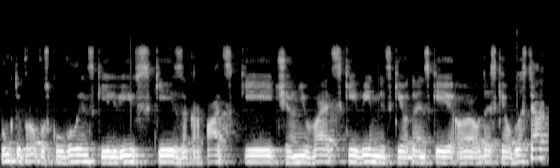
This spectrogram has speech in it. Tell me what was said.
пункти пропуску у Волинській, Львівській, Закарпатській, Чернівецькій, Вінницькій, Одеській, е, областях.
